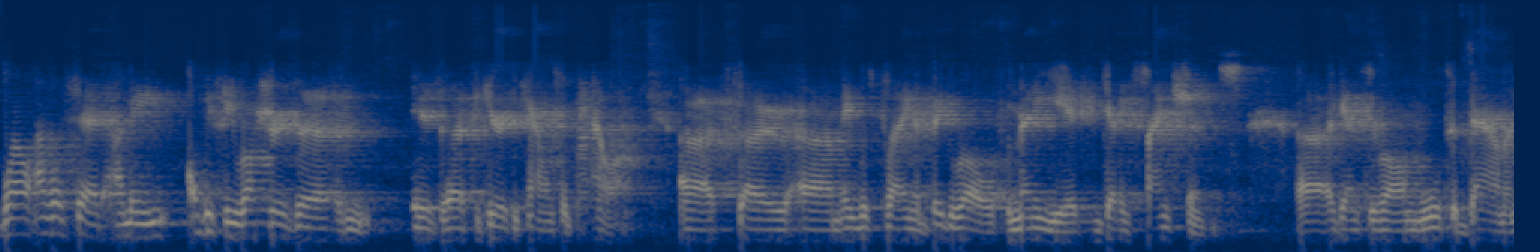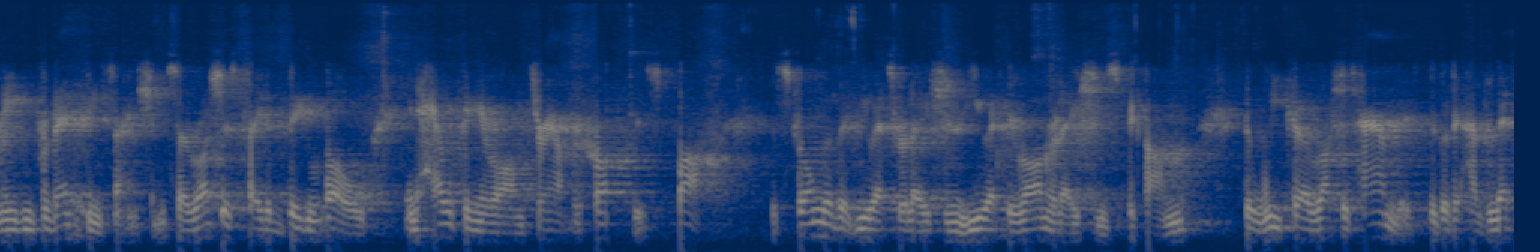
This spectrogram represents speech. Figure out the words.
Well, as I said, I mean, obviously Russia is a is a Security Council power. Uh, so um, it was playing a big role for many years in getting sanctions uh, against Iran watered down and even preventing sanctions. So Russia's played a big role in helping Iran throughout the crisis. But the stronger the U.S. relations, U.S.-Iran relations become, the weaker Russia's hand is because it has less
